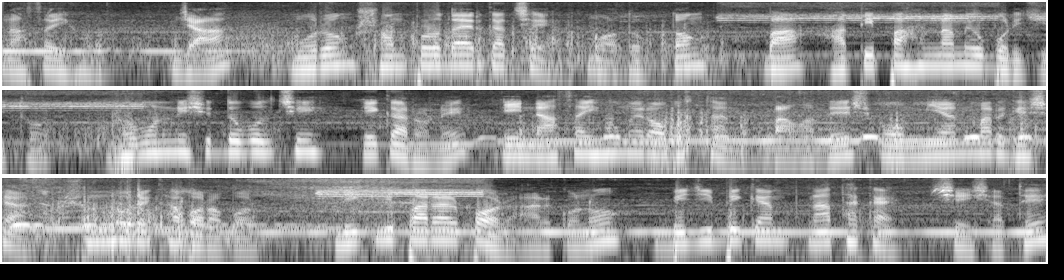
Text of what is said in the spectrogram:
নাসাইহুম যা মোরং সম্প্রদায়ের কাছে মদকতং বা হাতি পাহাড় নামেও পরিচিত। ভ্রমণ নিষিদ্ধ বলছি এ কারণে এই নাসাইহুমের অবস্থান বাংলাদেশ ও মিয়ানমার ঘেঁষা শূন্যরেখা বরাবর। লিকলি পাড়ার পর আর কোনো বিজিবি ক্যাম্প না থাকায় সেই সাথে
